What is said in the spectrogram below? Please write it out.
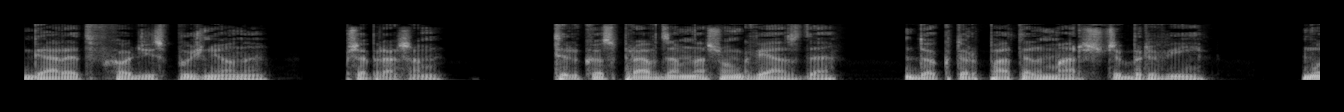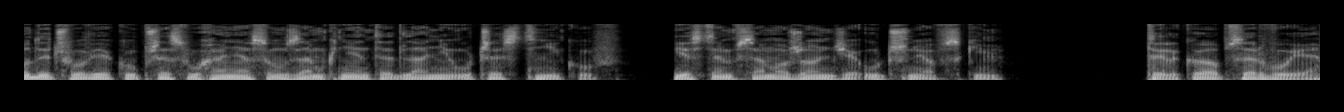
Gareth wchodzi spóźniony. Przepraszam. Tylko sprawdzam naszą gwiazdę. Doktor Patel marszczy brwi. Młody człowieku, przesłuchania są zamknięte dla nieuczestników. Jestem w samorządzie uczniowskim. Tylko obserwuję.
